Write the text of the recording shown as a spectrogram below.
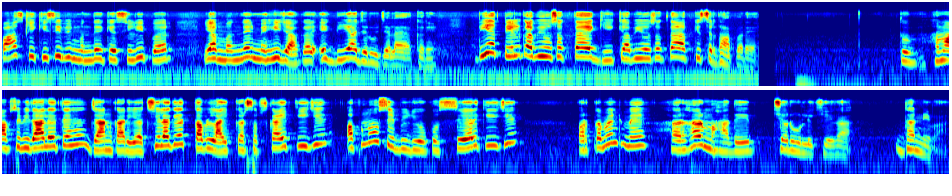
पास के किसी भी मंदिर के सीढ़ी पर या मंदिर में ही जाकर एक दिया ज़रूर जलाया करें। दिया तेल का भी हो सकता है, घी का भी हो सकता है, आपकी श्रद्धा पर है। तो हम आपसे विदा लेते हैं। जानकारी अच्छी लगे तब लाइक कर सब्सक्राइब कीजिए, अपनों से वीडियो को शेयर कीजिए और कमेंट में हर हर महादेव ज़रूर लिखिएगा। धन्यवाद।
